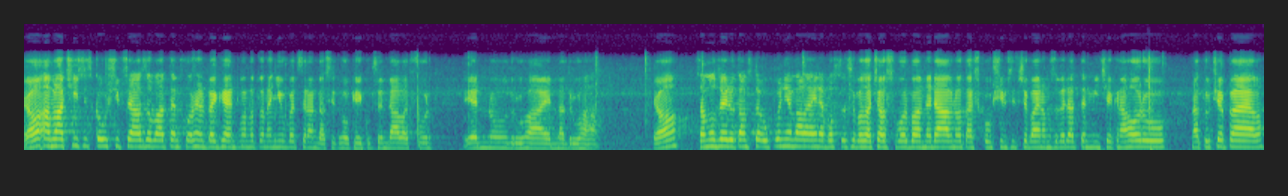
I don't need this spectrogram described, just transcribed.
Jo, a mladší si zkouší přehazovat ten forehand, backhand, ono to není vůbec randa si tu hokejku předávat furt jednu, druhá, jedna, druhá. Jo, samozřejmě, kdo tam jste úplně malý, nebo jste třeba začal s fotbalem nedávno, tak zkouším si třeba jenom zvedat ten míček nahoru, na tu čepel.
